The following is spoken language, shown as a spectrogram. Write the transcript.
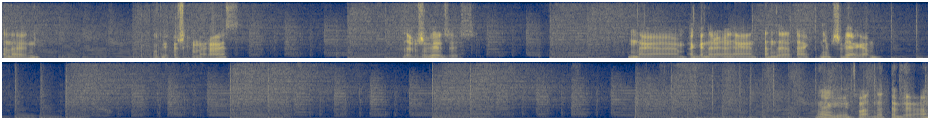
Ale tutaj też kamera jest? Dobrze wiedzieć. No ja generalnie tędy tak nie przebiegam. No i ładne to było.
